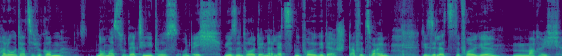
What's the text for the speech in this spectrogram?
Hallo und herzlich willkommen nochmals zu der Tinnitus und ich. Wir sind heute in der letzten Folge der Staffel 2. Diese letzte Folge mache ich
